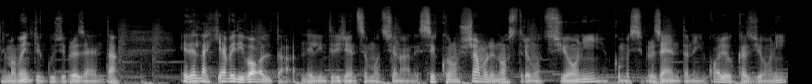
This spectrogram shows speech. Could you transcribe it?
nel momento in cui si presenta ed è la chiave di volta nell'intelligenza emozionale. Se conosciamo le nostre emozioni, come si presentano, in quali occasioni,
